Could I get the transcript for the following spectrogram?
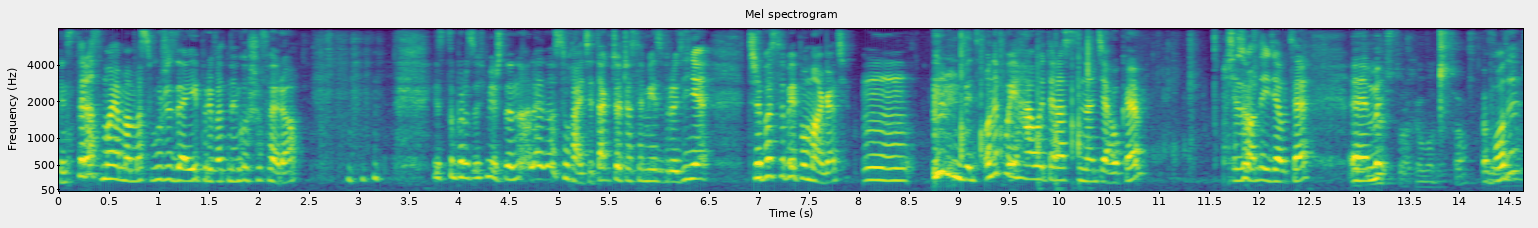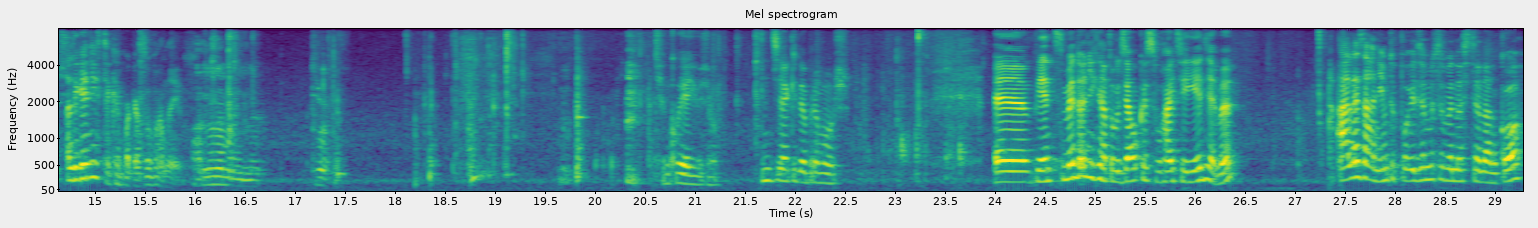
więc teraz moja mama służy za jej prywatnego szofera. jest to bardzo śmieszne, no ale no słuchajcie, tak to czasem jest w rodzinie, trzeba sobie pomagać. Mm, więc one pojechały teraz na działkę, siedzą na tej działce. E, my... Weź trochę wody, co? Wody? Ale ja nie chcę chyba gazowanej. Ale na inne. Trochę. Dziękuję. Widzicie, jaki dobry mąż. E, więc my do nich na tą działkę, słuchajcie, jedziemy. Ale zanim, to pojedziemy sobie na śniadanko.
